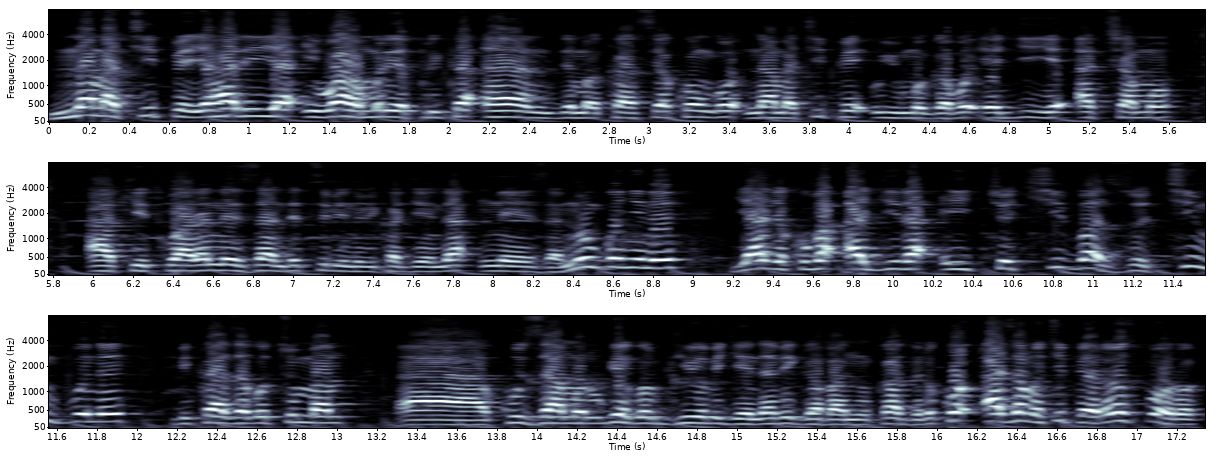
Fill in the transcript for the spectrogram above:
n'amakipe ya hariya iwabo muri repubulika demokarasi ya kongo ni amakipe uyu mugabo yagiye acamo akitwara neza ndetse ibintu bikagenda neza. Nubwo nyine yaje kuba agira icyo kibazo cy'imvune bikaza gutuma ah, kuzamura urwego rw'iwe bigenda bigabanuka. Dore ko aza mu kipe ya Rayon Sport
